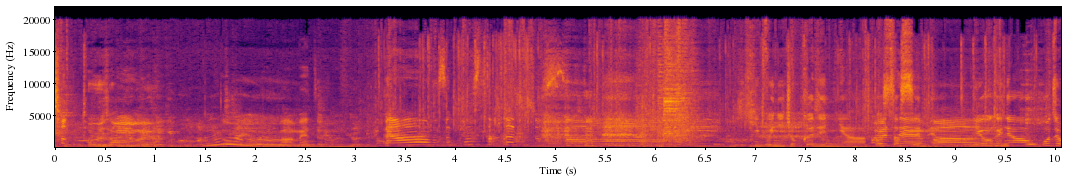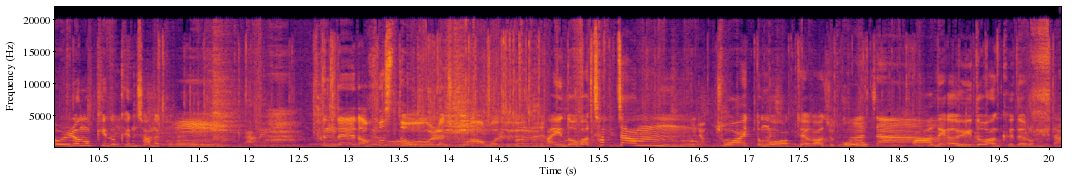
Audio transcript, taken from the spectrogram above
첫돌 선물. 마음에 들어요. 야 기분이 좋거든요. 또 대박. 썼으면. 이거 그냥 오버제 올려놓기도 괜찮을 것 같아. 응. 근데 나 호스트 원래 좋아하거든. 아니 너가 찻잠 좋아했던 것 같아가지고 맞아. 아 내가 의도한 그대로입니다.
